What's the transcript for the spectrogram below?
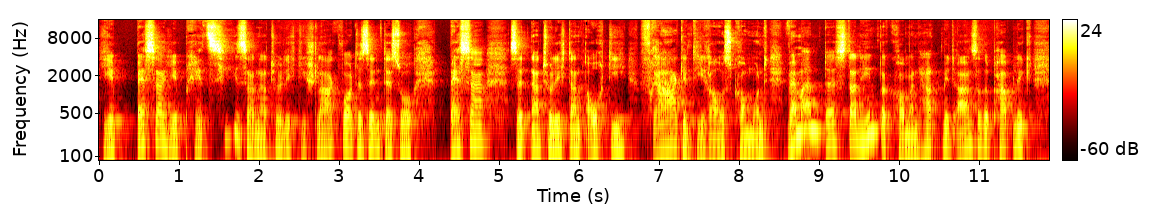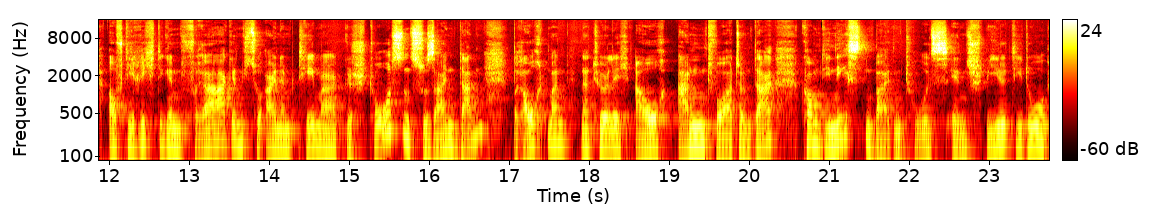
je besser, je präziser natürlich die Schlagworte sind, desto besser sind natürlich dann auch die Fragen, die rauskommen. Und wenn man das dann hinbekommen hat, mit Answer the Public auf die richtigen Fragen zu einem Thema gestoßen zu sein, dann braucht man natürlich auch Antworten. Und da kommen die nächsten beiden Tools ins Spiel, die du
